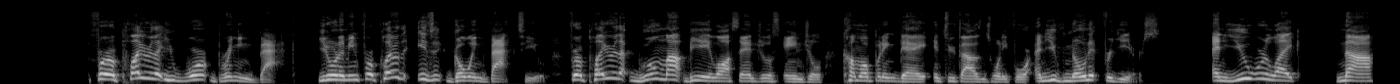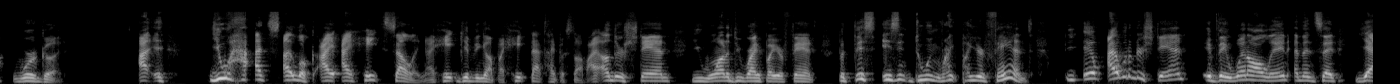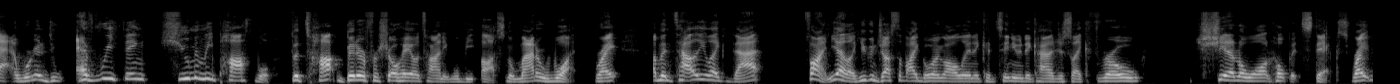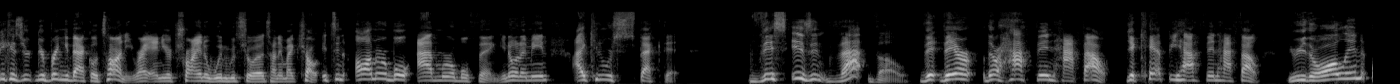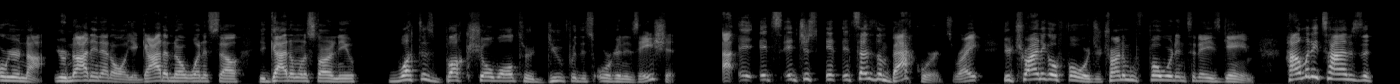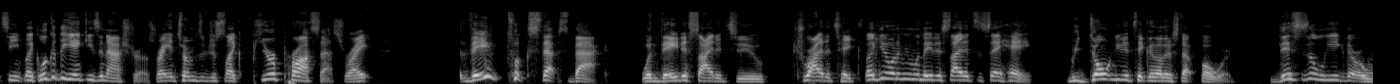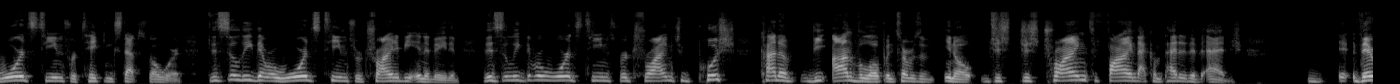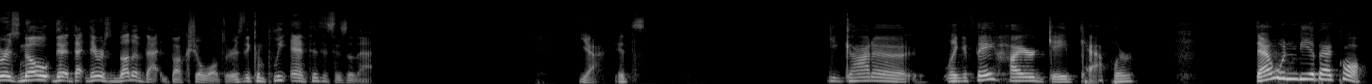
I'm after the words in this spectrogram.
For a player that you weren't bringing back you know what I mean? For a player that isn't going back to you, for a player that will not be a Los Angeles Angel come opening day in 2024, and you've known it for years, and you were like, nah, we're good. I you had I look, I I hate selling. I hate giving up. I hate that type of stuff. I understand you want to do right by your fans, but this isn't doing right by your fans. I would understand if they went all in and then said, "Yeah, and we're going to do everything humanly possible. The top bidder for Shohei Ohtani will be us, no matter what." Right? A mentality like that, fine. Yeah, like you can justify going all in and continuing to kind of just like throw shit at a wall and hope it sticks, right? Because you're, you're bringing back Ohtani, right? And you're trying to win with Shohei Ohtani, Mike Trout. It's an honorable, admirable thing. You know what I mean? I can respect it. This isn't that though. They, they're they're half in, half out. You can't be half in, half out. You're either all in or you're not. You're not in at all. You got to know when to sell. You got to want to start anew. What does Buck Showalter do for this organization? It, it's it just it, it sends them backwards, right? You're trying to go forward. You're trying to move forward in today's game. How many times is the team like look at the Yankees and Astros, right? In terms of just like pure process, right? They took steps back when they decided to try to take like you know what I mean when they decided to say, "Hey, we don't need to take another step forward." This is a league that rewards teams for taking steps forward. This is a league that rewards teams for trying to be innovative. This is a league that rewards teams for trying to push kind of the envelope in terms of, you know, just just trying to find that competitive edge. There is no there that there is none of that in Buck Showalter. Is the complete antithesis of that. Yeah, it's you gotta like if they hired Gabe Kapler, that wouldn't be a bad call.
